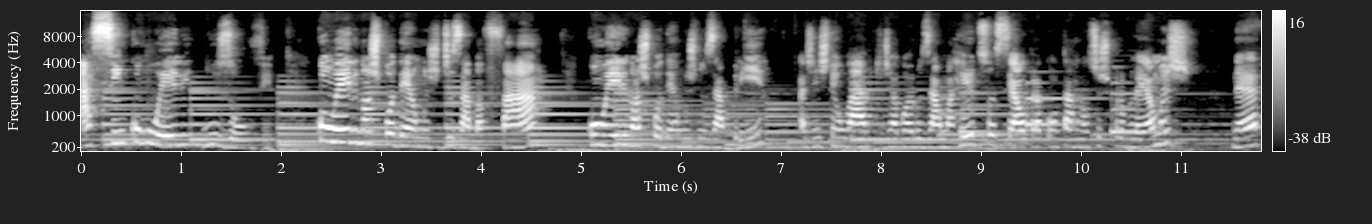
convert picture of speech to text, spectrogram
assim como ele nos ouve. Com ele nós podemos desabafar, com ele nós podemos nos abrir. A gente tem o hábito de agora usar uma rede social para contar nossos problemas, né?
